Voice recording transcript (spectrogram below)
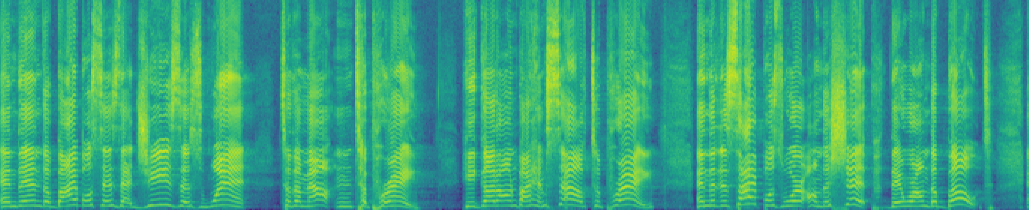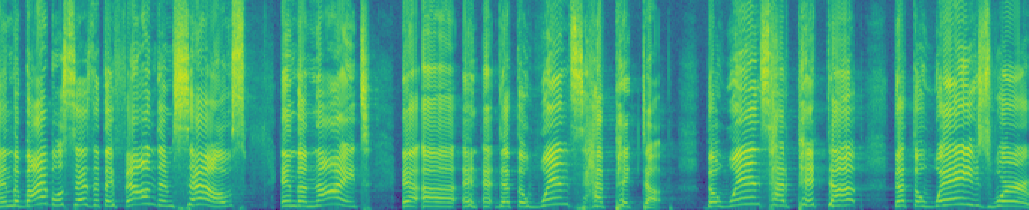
And then the Bible says that Jesus went to the mountain to pray. He got on by himself to pray. And the disciples were on the ship, they were on the boat. And the Bible says that they found themselves in the night uh, uh and, uh, that the winds had picked up. The winds had picked up, that the waves were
